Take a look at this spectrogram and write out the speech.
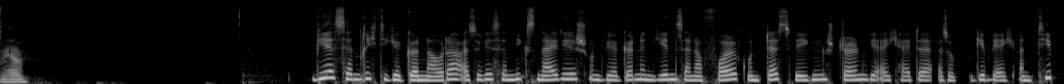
Ja. Wir sind richtige Gönner, oder? Also wir sind nichts neidisch und wir gönnen jeden seinen Erfolg und deswegen stellen wir euch heute, also geben wir euch einen Tipp,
